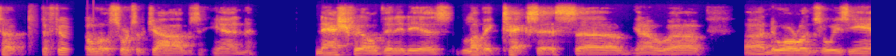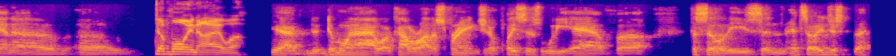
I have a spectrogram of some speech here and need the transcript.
to to fill those sorts of jobs in Nashville than it is Lubbock, Texas. Uh, you know, uh, uh, New Orleans, Louisiana, uh, Des Moines, Iowa. Yeah, Des Moines, Iowa, Colorado Springs. You know, places we have uh, facilities and and so it just uh,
